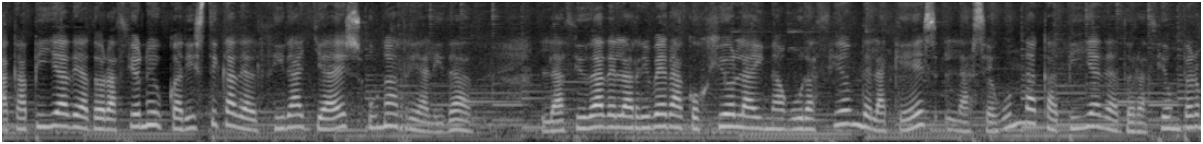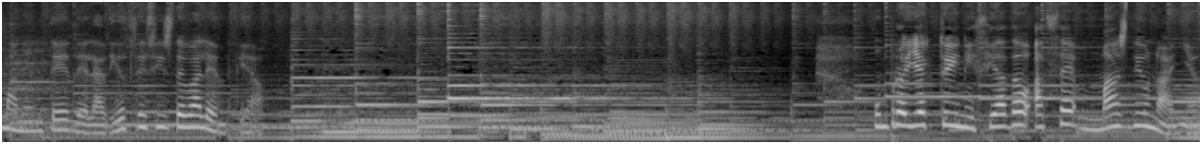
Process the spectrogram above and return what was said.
la capilla de adoración eucarística de Alcira ya es una realidad. La ciudad de la Ribera acogió la inauguración de la que es la segunda capilla de adoración permanente de la diócesis de Valencia. Un proyecto iniciado hace más de un año.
